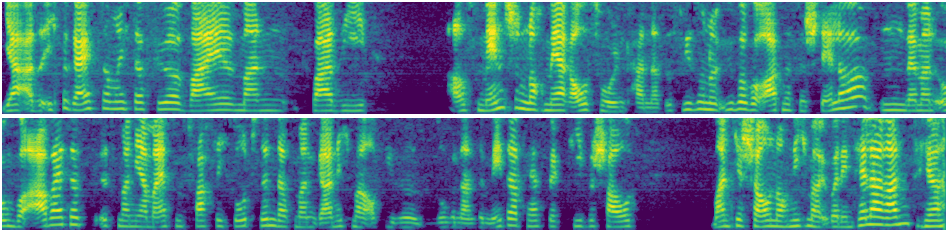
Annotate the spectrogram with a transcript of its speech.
Ja, also ich begeistere mich dafür, weil man quasi aus Menschen noch mehr rausholen kann. Das ist wie so eine übergeordnete Stelle. Hm, wenn man irgendwo arbeitet, ist man ja meistens fachlich so drin, dass man gar nicht mal auf diese sogenannte Metaperspektive schaut. Manche schauen noch nicht mal über den Tellerrand, ja.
